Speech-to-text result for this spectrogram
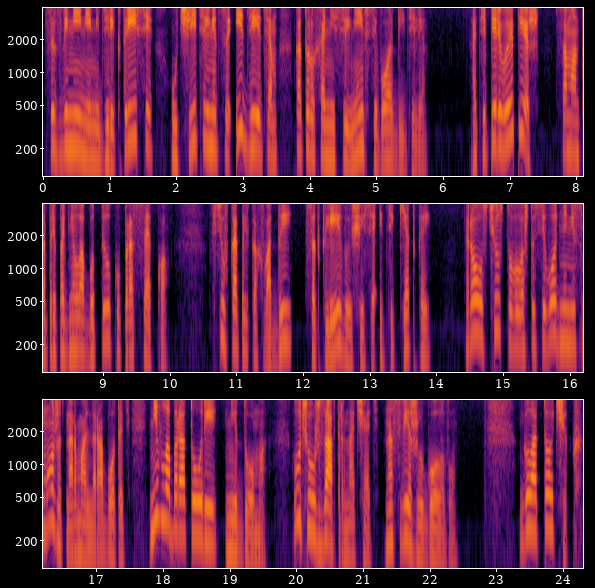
с извинениями директрисе, учительнице и детям, которых они сильнее всего обидели. «А теперь выпьешь?» — Саманта приподняла бутылку просекко. Всю в капельках воды, с отклеивающейся этикеткой. Роуз чувствовала, что сегодня не сможет нормально работать ни в лаборатории, ни дома. Лучше уж завтра начать, на свежую голову. Глоточек.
